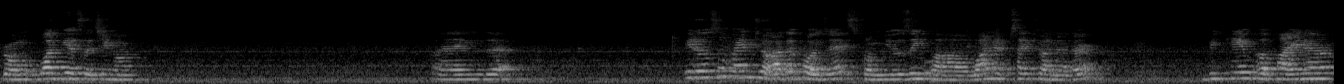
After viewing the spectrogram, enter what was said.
from what we are searching on. And uh, it also went to other projects from using uh, one website to another, became a pioneer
